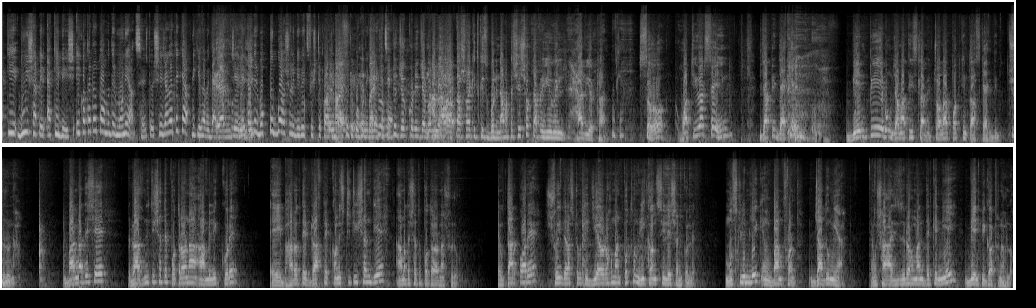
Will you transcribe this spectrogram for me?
একই দুই সাপের একই বিষ এই কথাটাও তো আমাদের মনে আছে। তো সে জায়গা থেকে আপনি কীভাবে দেখেন যে নেতাদের বক্তব্য আসলে বিভেদ সৃষ্টি করার কতটুকু ভূমিকা রেখেছে? একটু যোগ করি যেমন আমি আপনার সবাই কিছু কিছু বলি না আমারটা শেষ হোক তারপরে you will have your turn. So what you are saying যে আপনি দেখেন বিএনপি এবং জামাত ইসলামের চলার পথ কিন্তু আজকে একদিন শুরু না। বাংলাদেশের রাজনীতির সাথে প্রতারণা আওয়ামী লীগ করে এই ভারতের ড্রাফটেড কনস্টিটিউশন দিয়ে আমাদের সাথে প্রতারণা শুরু। এবং তারপরে শহীদ রাষ্ট্রপতি জিয়াউর রহমান প্রথম রিকনসিলিয়েশন করলেন। মুসলিম লীগ এবং বামফ্রন্ট, জাদু মিয়া এবং শাহ আজিজুর রহমানদেরকে নিয়েই বিএনপি গঠন হলো।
